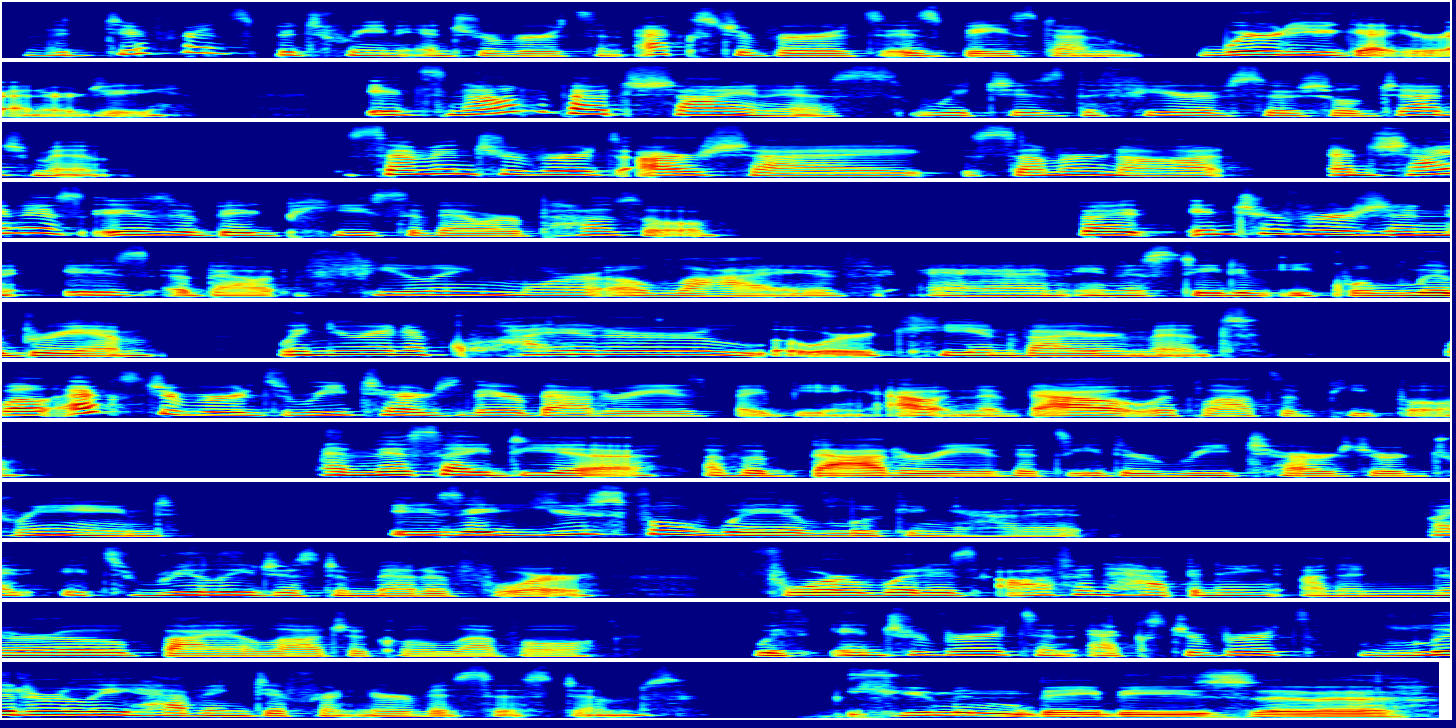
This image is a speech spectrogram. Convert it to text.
the difference between introverts and extroverts is based on where do you get your energy. It's not about shyness, which is the fear of social judgment. Some introverts are shy, some are not, and shyness is a big piece of our puzzle. But introversion is about feeling more alive and in a state of equilibrium when you're in a quieter, lower key environment, while extroverts recharge their batteries by being out and about with lots of people. And this idea of a battery that's either recharged or drained is a useful way of looking at it, but it's really just a metaphor for what is often happening on a neurobiological level, with introverts and extroverts literally having different nervous systems. Human babies uh,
